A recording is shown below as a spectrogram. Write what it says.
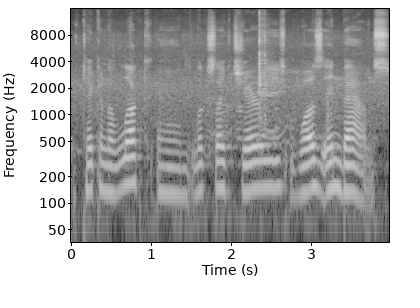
So taking a look, and looks like Jerry was in bounds.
